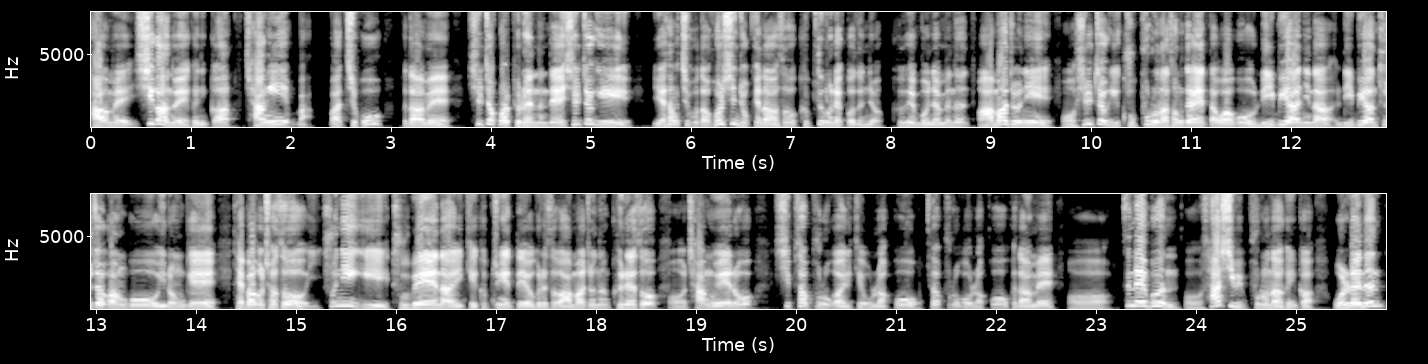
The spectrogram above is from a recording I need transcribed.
다음에 시간 외에 그러니까 장이 마, 마치고 그 다음에 실적 발표를 했는데 실적이 예상치보다 훨씬 좋게 나와서 급등을 했거든요. 그게 뭐냐면은 아마존이 어, 실적이 9%나 성장했다고 하고 리비안이나 리비안 투자 광고 이런 게 대박을 쳐서 순이익이 두 배나 이렇게 급증했대요. 그래서 아마존은 그래서 어, 장외로 14%가 이렇게 올랐고 14%가 올랐고 그 다음에 어, 스냅은 어, 42%나 그러니까 원래는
